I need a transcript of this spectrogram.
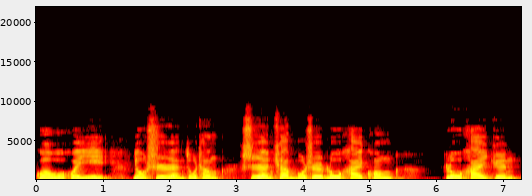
国务会议，由十人组成，十人全部是陆海空。陆海军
